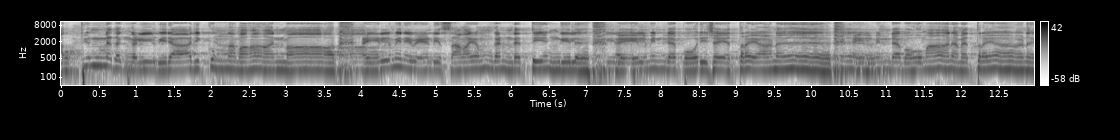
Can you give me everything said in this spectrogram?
അത്യുന്നതങ്ങളിൽ വിരാജിക്കുന്ന മഹാന്മാർ. എൽമിന് വേണ്ടി സമയം കണ്ടെത്തിയെങ്കിൽ എൽമിന്റെ പോരിശ എത്രയാണ്? എൽമിന്റെ ബഹുമാനം എത്രയാണ്?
